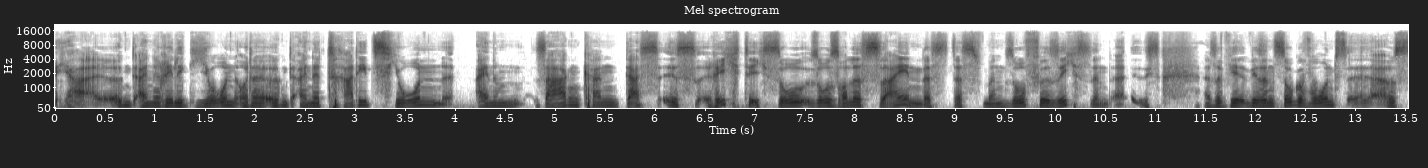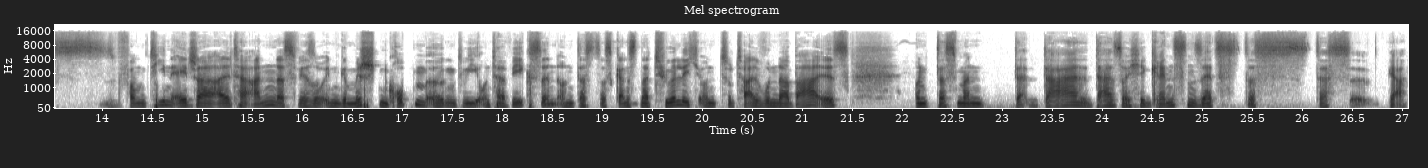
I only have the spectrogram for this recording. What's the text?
ja, irgendeine Religion oder irgendeine Tradition einem sagen kann, das ist richtig, so, so soll es sein, dass, dass man so für sich sind. Also wir, wir sind so gewohnt äh, aus, vom Teenageralter an, dass wir so in gemischten Gruppen irgendwie unterwegs sind und dass das ganz natürlich und total wunderbar ist und dass man da, da, da solche Grenzen setzt, dass das ja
